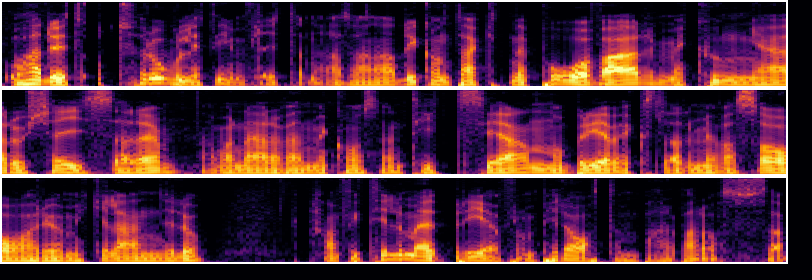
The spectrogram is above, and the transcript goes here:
Och hade ett otroligt inflytande. Alltså han hade ju kontakt med påvar, med kungar och kejsare. Han var nära vän med konstnären Tizian och brevväxlade med Vasari och Michelangelo. Han fick till och med ett brev från piraten Barbarossa.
